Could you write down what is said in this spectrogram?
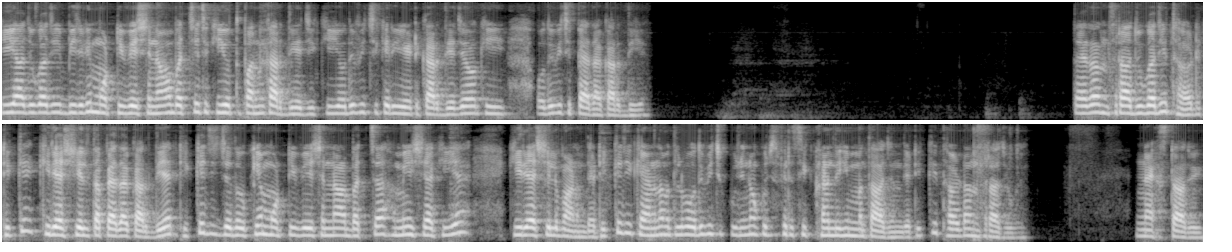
ਕੀ ਆ ਜਾਊਗਾ ਜੀ, ਵੀ ਜਿਹੜੀ ਮੋਟੀਵੇਸ਼ਨ ਹੈ ਉਹ ਬੱਚੇ 'ਚ ਕੀ ਉਤਪੰਨ ਕਰਦੀ ਹੈ ਜੀ ਕੀ ਉਹਦੇ ਵਿੱਚ ਕ੍ਰੀਏਟ ਕਰਦੀ ਹੈ ਜਾਂ ਉਹ ਕੀ ਉਹਦੇ ਵਿੱਚ ਪੈਦਾ ਕਰਦੀ ਹੈ ਤਾਂ ਇਹਦਾ ਆਨਸਰ ਆ ਜਾਊਗਾ ਜੀ ਥਰਡ ਠੀਕ ਹੈ? ਕਿਰਿਆਸ਼ੀਲਤਾ ਪੈਦਾ ਕਰਦੀ ਹੈ, ਠੀਕ ਹੈ ਜੀ? ਜਦੋਂ ਕਿ ਮੋਟੀਵੇਸ਼ਨ ਨਾਲ ਬੱਚਾ ਹਮੇਸ਼ਾ ਕੀ ਹੈ? ਕਿਰਿਆਸ਼ੀਲ ਬਣਦਾ ਠੀਕ ਹੈ ਜੀ? ਕਹਿਣ ਦਾ ਮਤਲਬ ਉਹਦੇ ਵਿੱਚ ਕੁਝ ਨਾ ਕੁਝ ਫਿਰ ਸਿੱਖਣ ਦੀ ਹਿੰਮਤ ਆ ਜਾਂਦੀ ਹੈ, ਠੀਕ ਹੈ? ਥਰਡ ਆਨਸਰ ਆ ਜਾਊਗਾ ਨੈਕਸਟ ਆ ਜੀ।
